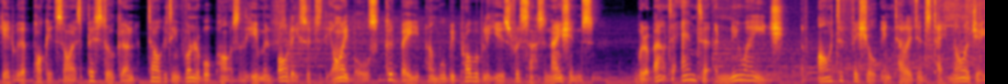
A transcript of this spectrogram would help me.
geared with a pocket-sized pistol gun targeting vulnerable parts of the human body such as the eyeballs, could be and will be probably used for assassinations. We're about to enter a new age of artificial intelligence technology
